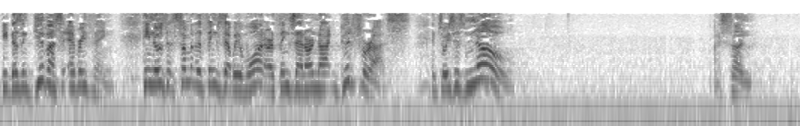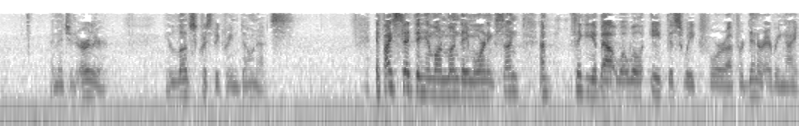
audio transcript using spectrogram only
He doesn't give us everything. He knows that some of the things that we want are things that are not good for us. And so He says, No. My son I mentioned earlier. He loves Krispy Kreme donuts. If I said to him on Monday morning, son, I'm thinking about what we'll eat this week for, uh, for dinner every night,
